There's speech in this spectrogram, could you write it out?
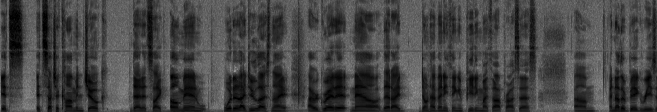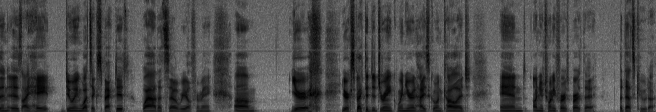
it's it's such a common joke that it's like, "Oh man, what did I do last night? I regret it now that I don't have anything impeding my thought process." Um, another big reason is I hate doing what's expected. Wow, that's so real for me. Um, you're you're expected to drink when you're in high school and college, and on your 21st birthday, but that's Cuda,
